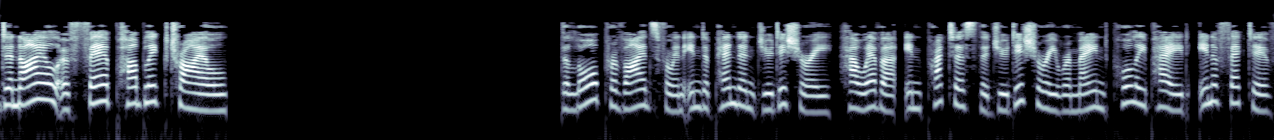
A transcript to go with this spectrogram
Denial of fair public trial. The law provides for an independent judiciary, however, in practice the judiciary remained poorly paid, ineffective,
